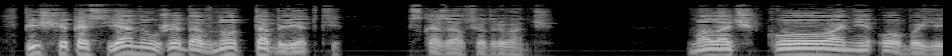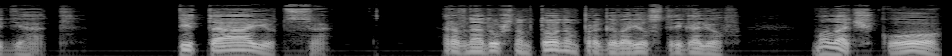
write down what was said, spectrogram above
В пище Касьяна уже давно таблетки, — сказал Федор Иванович. Молочко они оба едят, питаются, — равнодушным тоном проговорил Стригалев. Молочко.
